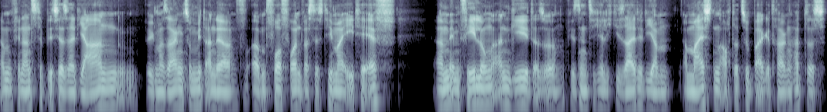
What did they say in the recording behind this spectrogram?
Ähm, Finanztipp ist ja seit Jahren, würde ich mal sagen, so mit an der ähm, Vorfront, was das Thema ETF-Empfehlungen ähm, angeht. Also wir sind sicherlich die Seite, die am, am meisten auch dazu beigetragen hat, dass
